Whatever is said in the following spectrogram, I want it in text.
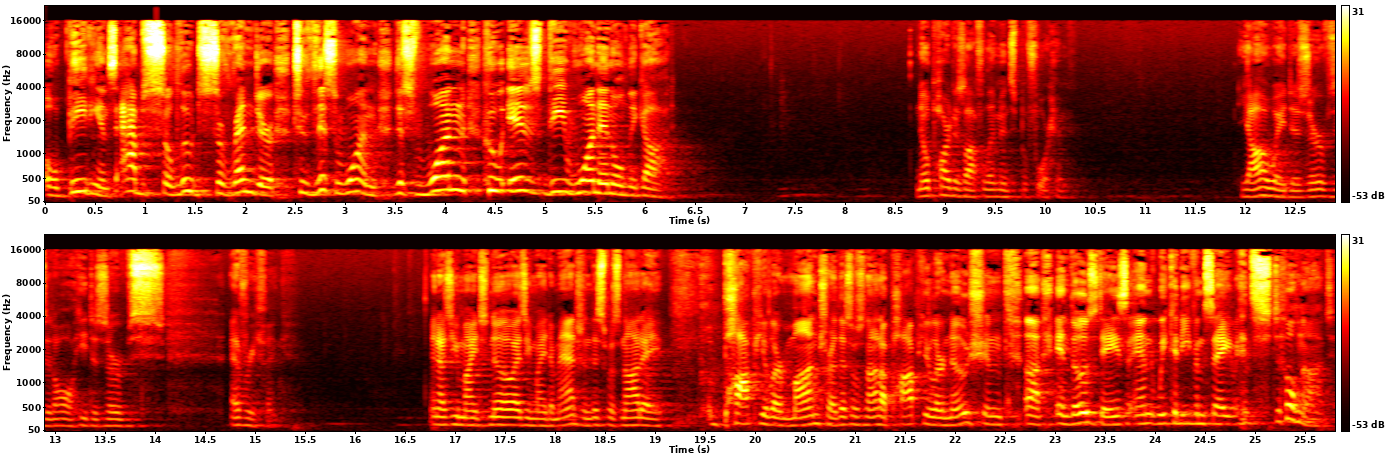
obedience, absolute surrender to this one, this one who is the one and only God. No part is off limits before him. Yahweh deserves it all, he deserves everything. And as you might know, as you might imagine, this was not a popular mantra. This was not a popular notion uh, in those days, and we could even say it's still not.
